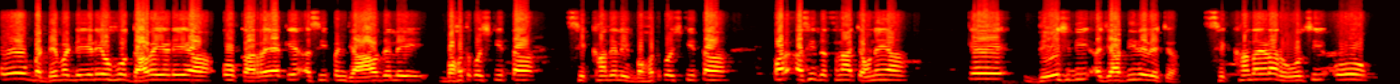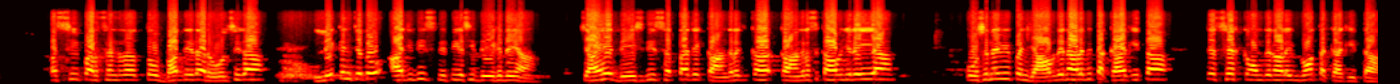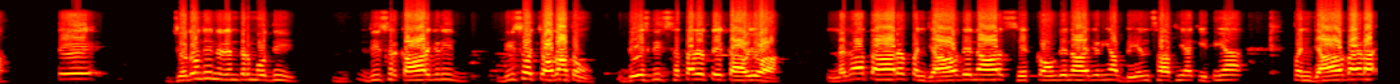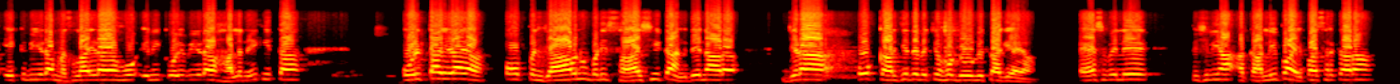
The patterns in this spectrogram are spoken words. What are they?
ਉਹ ਵੱਡੇ ਵੱਡੇ ਜਿਹੜੇ ਉਹ ਦਾਅਵੇ ਜਿਹੜੇ ਆ, ਉਹ ਕਰ ਰਹੇ ਆ ਕਿ ਅਸੀਂ ਪੰਜਾਬ ਦੇ ਲਈ ਬਹੁਤ ਕੁਝ ਕੀਤਾ, ਸਿੱਖਾਂ ਦੇ ਲਈ ਬਹੁਤ ਕੁਝ ਕੀਤਾ। ਪਰ ਅਸੀਂ ਦੱਸਣਾ ਚਾਹੁੰਦੇ ਆ ਕਿ ਦੇਸ਼ ਦੀ ਆਜ਼ਾਦੀ ਦੇ ਵਿੱਚ ਸਿੱਖਾਂ ਦਾ ਜਿਹੜਾ ਰੋਲ ਸੀ, ਉਹ 80% ਤੋਂ ਵੱਧ ਜਿਹੜਾ ਰੋਲ ਸੀਗਾ। ਲੇਕਿਨ ਜਦੋਂ ਅੱਜ ਦੀ ਸਥਿਤੀ ਅਸੀਂ ਦੇਖਦੇ ਹਾਂ, ਚਾਹੇ ਦੇਸ਼ ਦੀ ਸੱਤਾ 'ਚ ਕਾਂਗਰਸ ਕਾ- ਕਾਂਗਰਸ ਕਾਬਜ ਰਹੀ ਆ, ਉਸਨੇ ਵੀ ਪੰਜਾਬ ਦੇ ਨਾਲ ਵੀ ਧੱਕਾ ਕੀਤਾ ਤੇ ਸਿੱਖ ਕੌਮ ਦੇ ਨਾਲ ਵੀ ਬਹੁਤ ਧੱਕਾ ਕੀਤਾ। ਤੇ ਜਦੋਂ ਦੀ ਨਰਿੰਦਰ ਮੋਦੀ ਦੀ ਸਰਕਾਰ ਜਿਹੜੀ 2014 ਤੋਂ ਦੇਸ਼ ਦੀ ਸੱਤਾ ਦੇ ਉੱਤੇ ਕਾਬਜ ਹੋਆ, ਲਗਾਤਾਰ ਪੰਜਾਬ ਦੇ ਨਾਲ, ਸਿੱਖ ਕੌਮ ਦੇ ਨਾਲ ਜਿਹੜੀਆਂ ਬੇਇਨਸਾਫੀਆਂ ਕੀਤੀਆਂ, ਪੰਜਾਬ ਦਾ ਜਿਹੜਾ ਇੱਕ ਵੀ ਜਿਹੜਾ ਮਸਲਾ ਜਿਹੜਾ ਉਹ, ਇਹਨੇ ਕੋਈ ਵੀ ਜਿਹੜਾ ਹੱਲ ਨਹੀਂ ਕੀਤਾ। ਉਲਟਾ ਜਿਹੜਾ ਆ ਉਹ ਪੰਜਾਬ ਨੂੰ ਬੜੀ ਸਾਜ਼ਿਸ਼ੀ ਢੰਗ ਦੇ ਨਾਲ ਜਿਹੜਾ ਉਹ ਕਰਜ਼ੇ ਦੇ ਵਿੱਚ ਉਹ ਡੋਬ ਦਿੱਤਾ ਗਿਆ ਆ। ਇਸ ਵੇਲੇ ਪਿਛਲੀਆਂ ਅਕਾਲੀ ਭਾਜਪਾ ਸਰਕਾਰਾਂ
